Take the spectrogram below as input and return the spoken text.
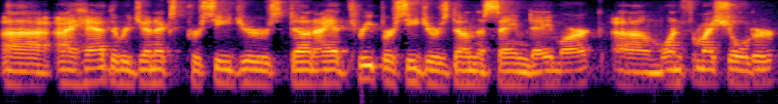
uh, I had the Regenexx procedures done. I had three procedures done the same day, Mark. Um, one for my shoulder,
